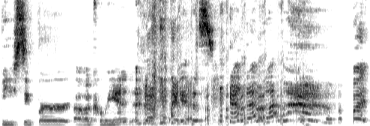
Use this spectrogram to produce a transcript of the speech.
be super uh, Korean, I guess. but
